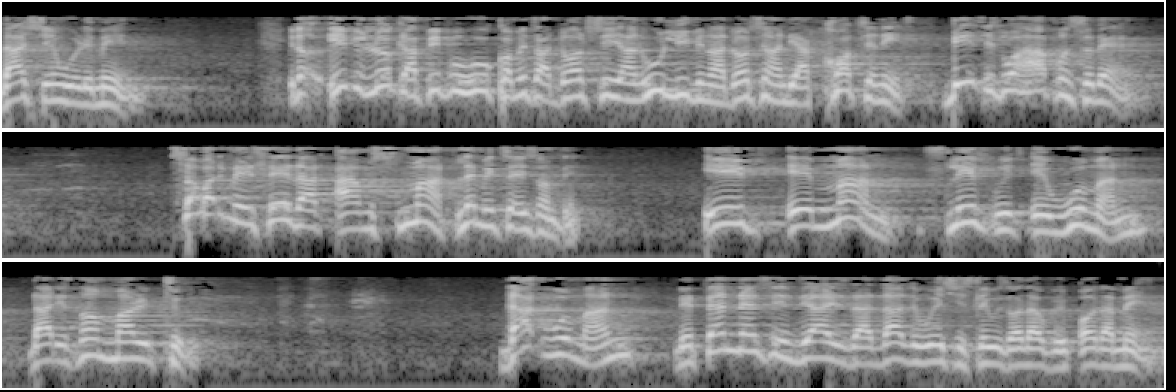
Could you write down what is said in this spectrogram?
That shame will remain. You know, if you look at people who commit adultery and who live in adultery and they are caught in it, this is what happens to them. Somebody may say that I'm smart. Let me tell you something. If a man sleeps with a woman that is not married to, that woman, the tendency is there is that that's the way she sleeps with other, with other men.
